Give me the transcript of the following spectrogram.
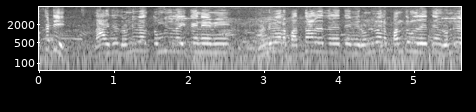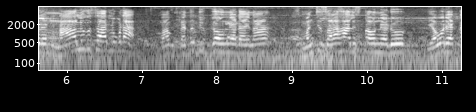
ఒక్కటి నాకు తెలిసి రెండు వేల తొమ్మిదిలో అయితేనేమి రెండు వేల పద్నాలుగులో అయితేమి రెండు వేల పంతొమ్మిదిలో అయితే రెండు వేల నాలుగు సార్లు కూడా మాకు పెద్ద దిగ్గుగా ఉన్నాడు ఆయన. మంచి సలహాలు ఇస్తూ ఉన్నాడు. ఎవరు ఎట్ట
